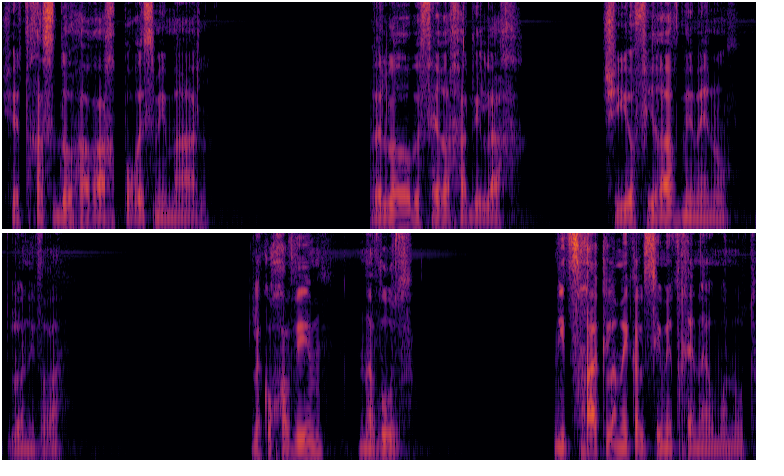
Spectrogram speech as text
שאת חסדו הרך פורס ממעל. ולא בפרח הדלילך, שיופי רב ממנו לא נברא. לכוכבים נבוז. נצחק למקלסים את חן האומנות,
